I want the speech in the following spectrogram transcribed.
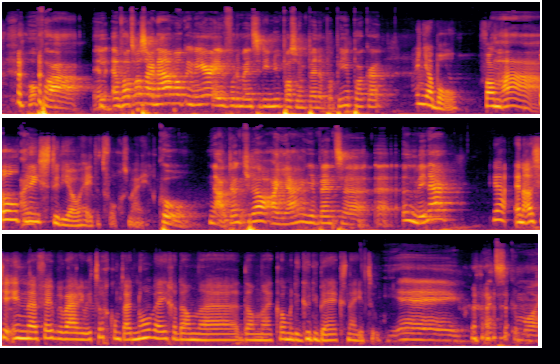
Hoppa. En, en, wat was haar naam ook weer? Even voor de mensen die nu pas hun pen en papier pakken. Anja Bol. Van ah, Boldly Anja. Studio heet het volgens mij. Cool. Nou, dankjewel Anja. Je bent uh, uh, een winnaar. Ja, en als je in uh, februari weer terugkomt uit Noorwegen, dan, dan komen de goodie bags naar je toe. Yay, hartstikke mooi.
